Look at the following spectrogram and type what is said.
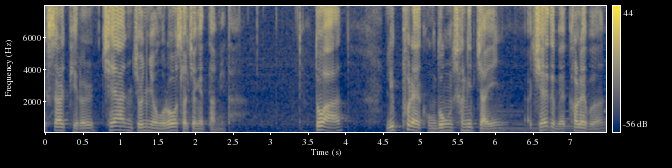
XRP를 제한 전용으로 설정했답니다. 또한 리플의 공동 창립자인 제드 맥컬랩은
